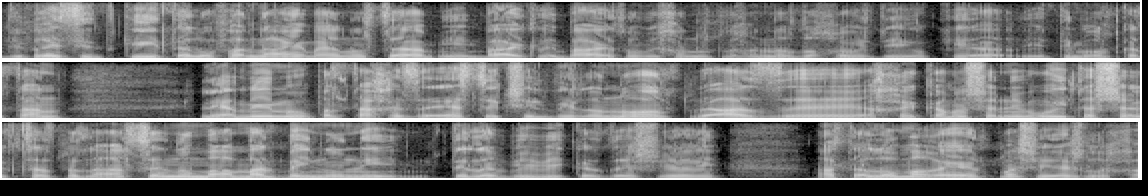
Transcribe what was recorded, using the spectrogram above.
דברי צדקית על אופניים, היה נוסע מבית לבית או מחנות לחנות, לא זוכר בדיוק, כי הייתי מאוד קטן. לימים הוא פתח איזה עסק של וילונות, ואז אה, אחרי כמה שנים הוא התעשר קצת, ונעשינו מעמד בינוני, תל אביבי כזה, שאתה לא מראה את מה שיש לך.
